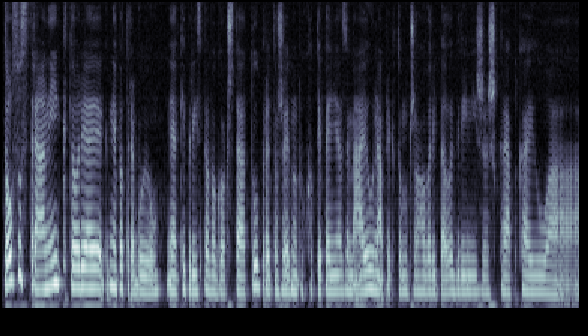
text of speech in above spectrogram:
to sú strany, ktoré nepotrebujú nejaký príspevok od štátu, pretože jednoducho tie peniaze majú, napriek tomu, čo hovorí Pelegrini, že škrapkajú a, a,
